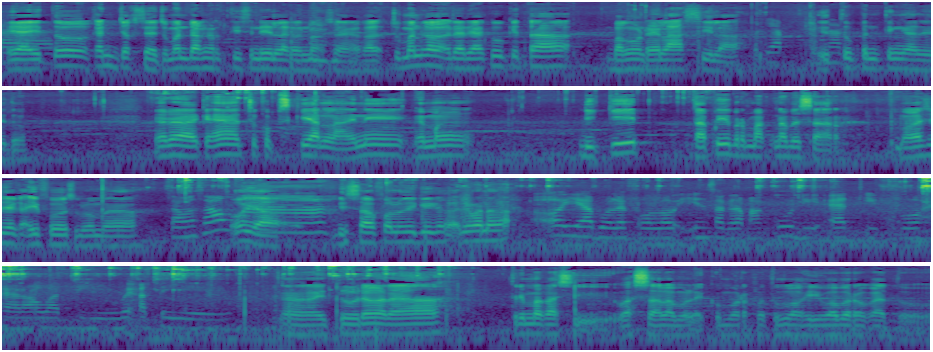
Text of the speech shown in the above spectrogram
Ya itu kan jokesnya cuman udah ngerti sendiri lah kan maksudnya. Kalau cuman kalau dari aku kita bangun relasi lah. Yap, itu penting kali itu. Ya udah kayaknya cukup sekian lah. Ini memang dikit tapi bermakna besar makasih ya kak Ivo sebelumnya. Sama-sama. Oh ya bisa follow IG kakak di mana kak? Oh ya boleh follow instagram aku di @ivoherawati WATY nah itu udah ada terima kasih. Wassalamualaikum warahmatullahi wabarakatuh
